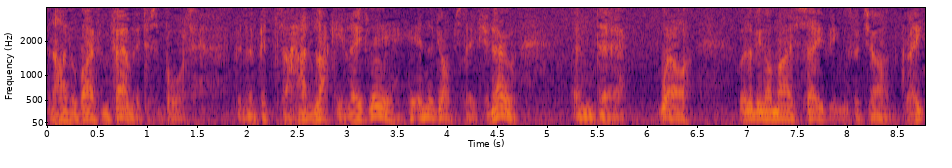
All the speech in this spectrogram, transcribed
And I've a wife and family to support. Been a bit uh, unlucky lately in the job stakes, you know. And, uh, well, we're living on my savings, which aren't great.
